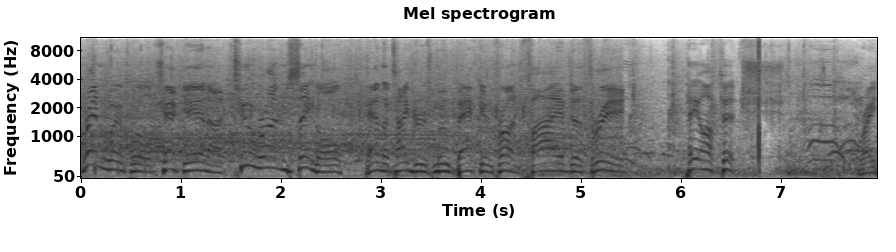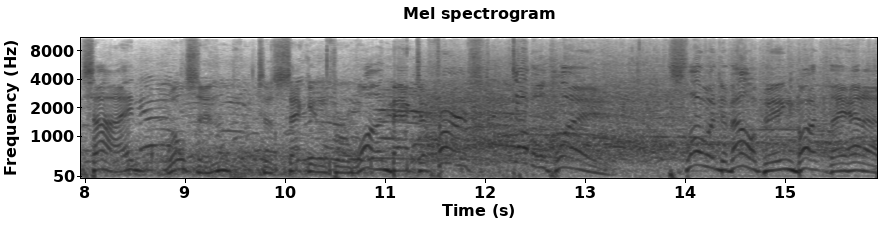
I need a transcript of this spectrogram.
Renwick will check in. A two-run single. And the Tigers move back in front. Five to three. Payoff pitch. Right side. Wilson to second for one. Back to first. Double play. Slow and developing, but they had a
